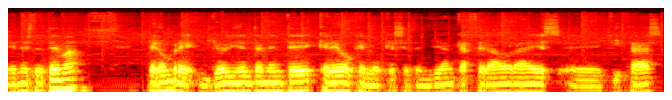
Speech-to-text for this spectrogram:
en este tema, pero hombre, yo evidentemente creo que lo que se tendrían que hacer ahora es eh, quizás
